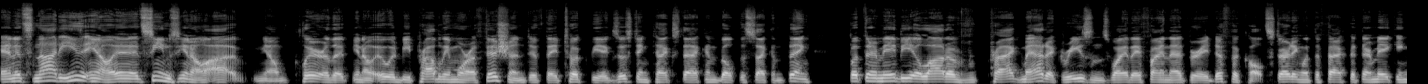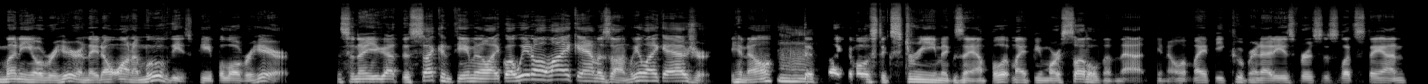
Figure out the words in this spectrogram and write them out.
And it's not easy, you know, and it seems, you know, uh, you know, clear that, you know, it would be probably more efficient if they took the existing tech stack and built the second thing but there may be a lot of pragmatic reasons why they find that very difficult, starting with the fact that they're making money over here and they don't want to move these people over here. And so now you got the second team and they're like, well, we don't like Amazon. We like Azure. You know, mm-hmm. that's like the most extreme example. It might be more subtle than that. You know, it might be Kubernetes versus let's stay on,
